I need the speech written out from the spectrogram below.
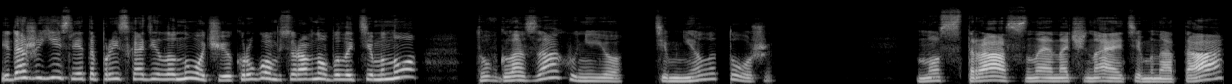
И даже если это происходило ночью, и кругом все равно было темно, то в глазах у нее темнело тоже. Но страстная ночная темнота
